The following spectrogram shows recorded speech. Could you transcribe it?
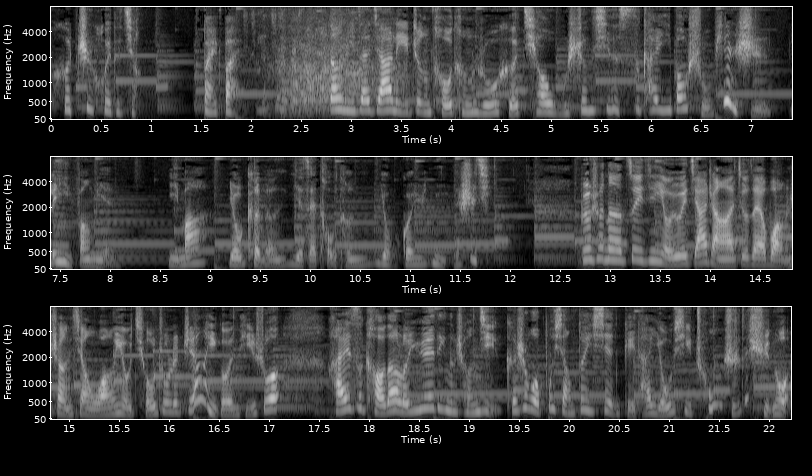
和智慧的奖。拜拜。当你在家里正头疼如何悄无声息地撕开一包薯片时，另一方面，你妈有可能也在头疼有关于你的事情。比如说呢，最近有一位家长啊，就在网上向网友求助了这样一个问题，说孩子考到了约定的成绩，可是我不想兑现给他游戏充值的许诺，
